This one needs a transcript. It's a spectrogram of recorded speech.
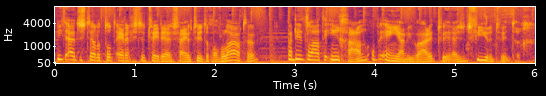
niet uit te stellen tot ergens in 2025 of later, maar dit te laten ingaan op 1 januari 2024.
